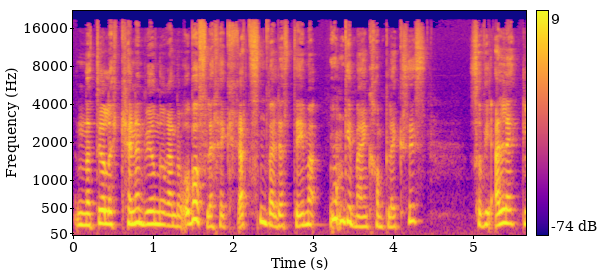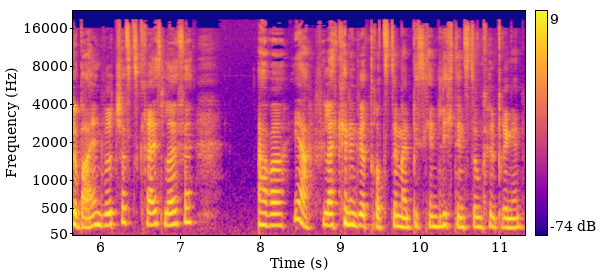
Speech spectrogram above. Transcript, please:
Natürlich können wir nur an der Oberfläche kratzen, weil das Thema ungemein komplex ist, so wie alle globalen Wirtschaftskreisläufe. Aber ja, vielleicht können wir trotzdem ein bisschen Licht ins Dunkel bringen.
